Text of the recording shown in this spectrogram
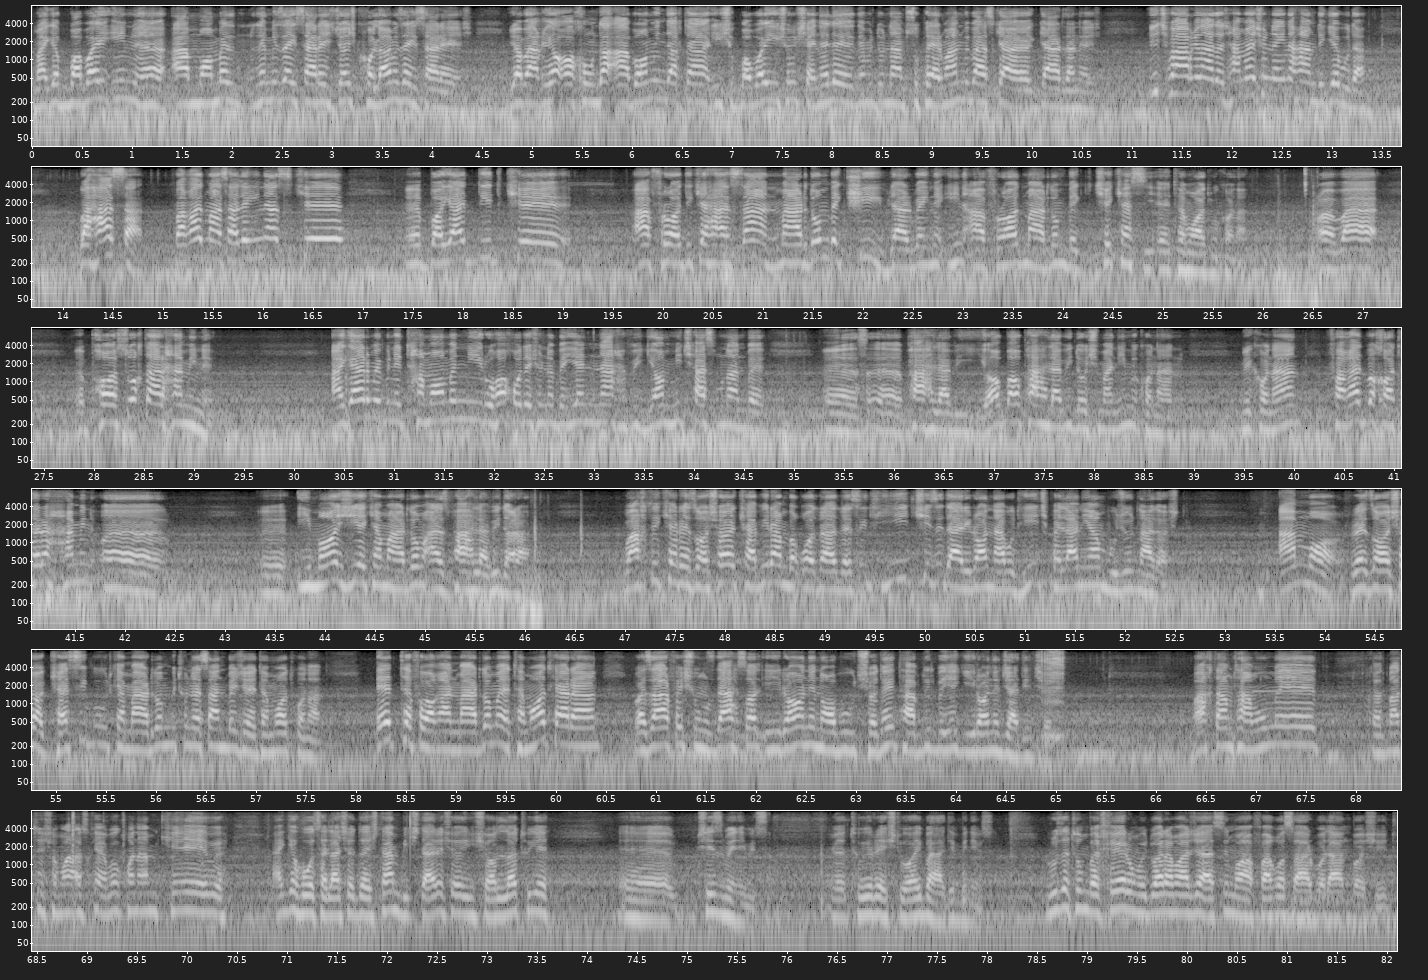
مگه بابای این امامه نمیزای سرش جاش کلا میزای سرش؟ یا بقیه آخونده عبا مینداختن ایشو بابای ایشون شنل نمی‌دونم سوپرمن میبست گردنش. هیچ فرقی نداشت. همهشون این همدیگه بودن. و هستن فقط مسئله این است که باید دید که افرادی که هستن مردم به کی؟ در بین این افراد مردم به چه کسی اعتماد می‌کنن؟ و پاسخ در همینه. اگر می‌بینید تمام نیروها خودشون رو به یه نحوی یا میچسبونن به پهلوی یا با پهلوی دشمنی می‌کنن می‌کنن فقط به خاطر همین ایماژیه که مردم از پهلوی دارن. وقتی که رضاشاه کبیرم به قدرت رسید هیچ چیزی در ایران نبود هیچ پلنی هم وجود نداشت. اما رضاشاه کسی بود که مردم می‌تونستن بهش اعتماد کنن. اتفاقا مردم اعتماد کردن و ظرف 16 سال ایران نابود شده تبدیل به یک ایران جدید شد. وقتم تموم خدمت شما از که بکنم که اگه حوصلش رو داشتم بیشترش رو انشالله توی چیز می نویسم توی رشتوهای بعدی می نویسم روزتون بخیر امیدوارم هر جا هستین موفق و سربلند باشید.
